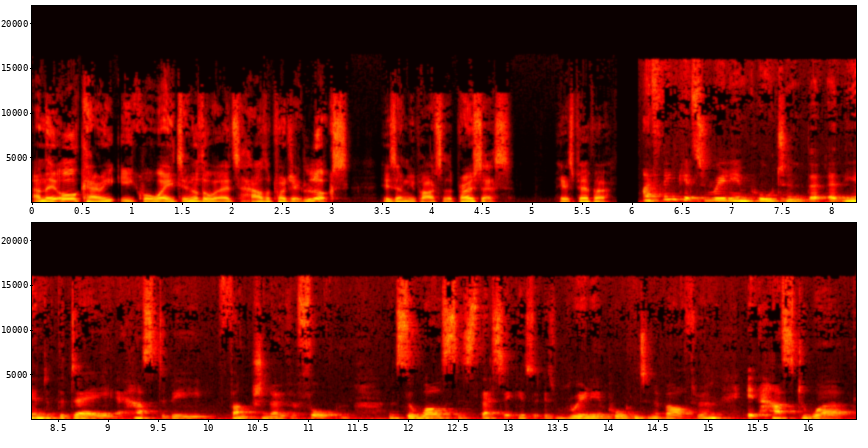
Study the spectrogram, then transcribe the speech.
And they all carry equal weight. In other words, how the project looks is only part of the process. Here's Pippa. I think it's really important that at the end of the day, it has to be function over form. And so, whilst aesthetic is, is really important in a bathroom, it has to work.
